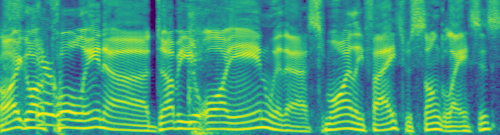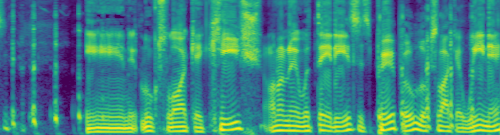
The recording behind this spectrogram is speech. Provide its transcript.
I got They're- to call in a W I N with a smiley face with sunglasses. and it looks like a quiche. I don't know what that is. It's purple. Looks like a wiener.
